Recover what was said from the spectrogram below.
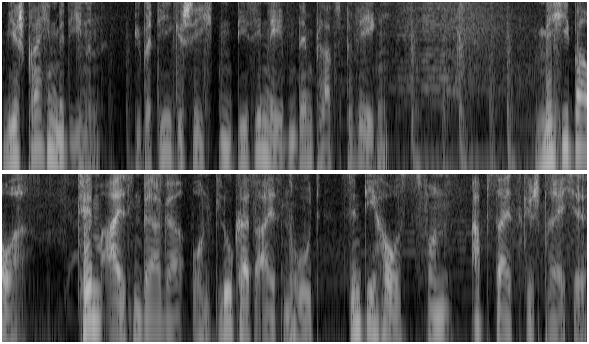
Wir sprechen mit ihnen über die Geschichten, die sie neben dem Platz bewegen. Michi Bauer, Tim Eisenberger und Lukas Eisenhut sind die Hosts von Abseitsgespräche,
